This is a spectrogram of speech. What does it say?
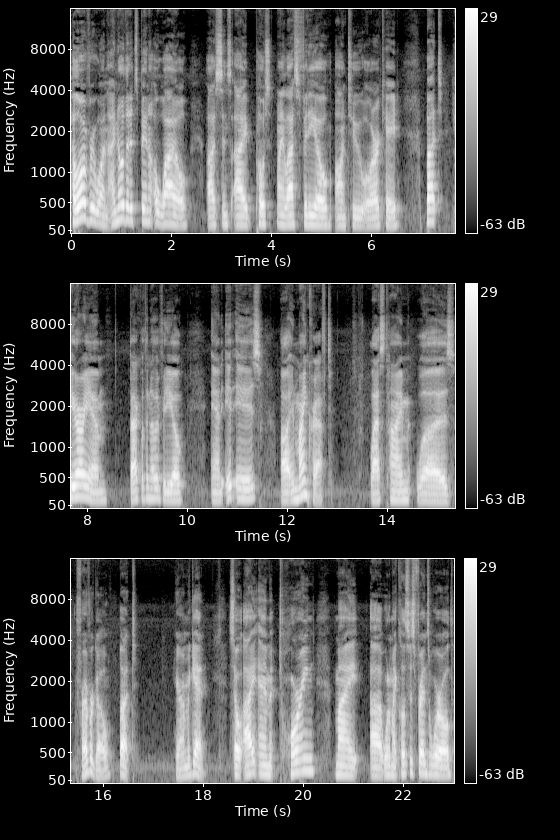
Hello, everyone. I know that it's been a while uh, since I posted my last video onto OHLR Arcade, but here I am, back with another video, and it is uh, in Minecraft. Last time was forever ago, but here I'm again. So I am touring my uh, one of my closest friends' world.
